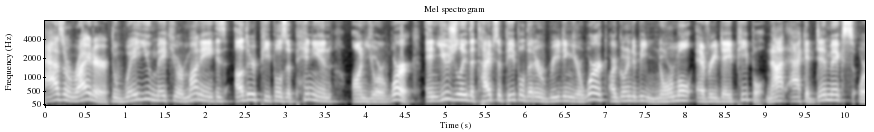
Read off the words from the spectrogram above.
as a writer, the way you make your money is other people's opinion on your work. And usually the types of people that are reading your work are going to be normal everyday people, not academics or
